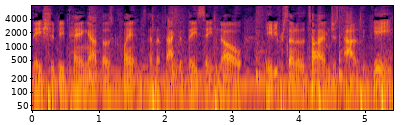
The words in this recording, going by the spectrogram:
they should be paying out those claims. And the fact that they say no 80% of the time just out of the gate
